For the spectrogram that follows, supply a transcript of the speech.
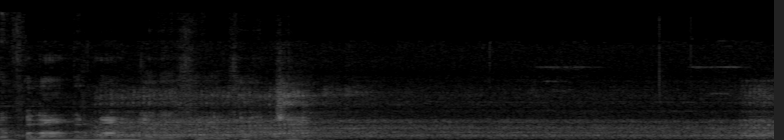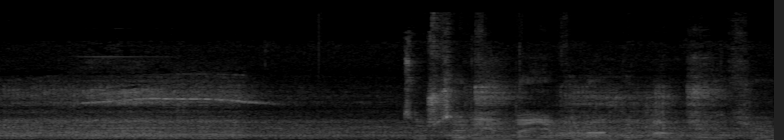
yapılandırmam gerekiyor ilk önce. Tuşları yeniden yapılandırmam gerekiyor.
